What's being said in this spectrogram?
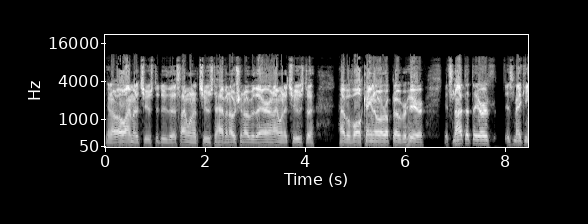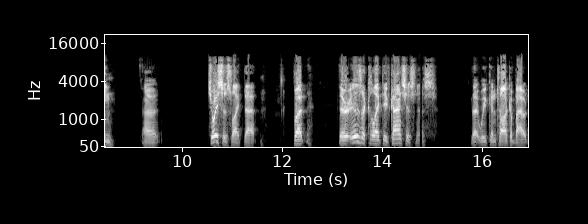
You know, oh, I'm going to choose to do this. I want to choose to have an ocean over there and I want to choose to have a volcano erupt over here. It's not that the earth is making uh, choices like that, but there is a collective consciousness that we can talk about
